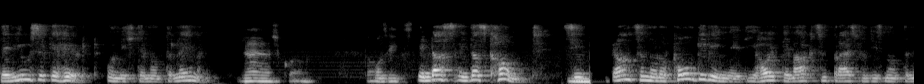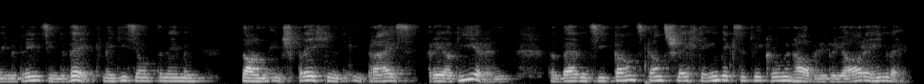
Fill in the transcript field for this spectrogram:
dem User gehört und nicht dem Unternehmen. Ja, ist klar. Und wenn das, wenn das kommt, sind mhm ganzen Monopolgewinne, die heute im Aktienpreis von diesen Unternehmen drin sind, weg, wenn diese Unternehmen dann entsprechend im Preis reagieren, dann werden sie ganz, ganz schlechte Indexentwicklungen haben über Jahre hinweg.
